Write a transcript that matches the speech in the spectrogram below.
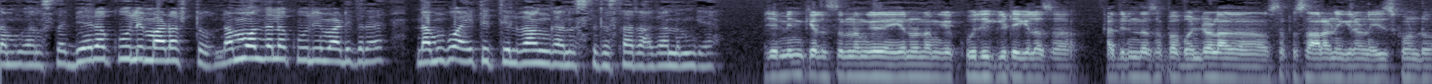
ನಮ್ಗೆ ಅನಿಸ್ತದೆ ಬೇರೆ ಕೂಲಿ ಮಾಡೋಷ್ಟು ನಮ್ಮ ಒಂದೆಲ್ಲ ಕೂಲಿ ಮಾಡಿದ್ರೆ ನಮಗೂ ಐತಿತ್ತಿಲ್ವಾ ಹಂಗ ಅನಿಸ್ತದೆ ಸರ್ ಆಗ ನಮಗೆ. ಜಮೀನ್ ಕೆಲಸ ನಮಗೆ ಏನೋ ನಮಗೆ ಕೂಲಿ ಗೀಟಿ ಕೆಲಸ ಅದರಿಂದ ಸ್ವಲ್ಪ ಬಂಡವಾಳ, ಸ್ವಲ್ಪ ಸಾಲನ ಗಿರಣ ಇಸ್ಕೊಂಡು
